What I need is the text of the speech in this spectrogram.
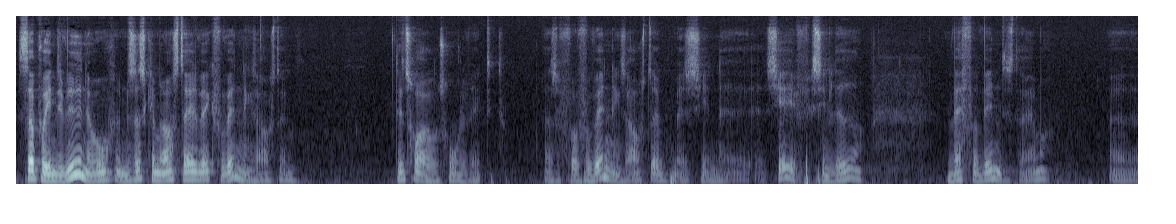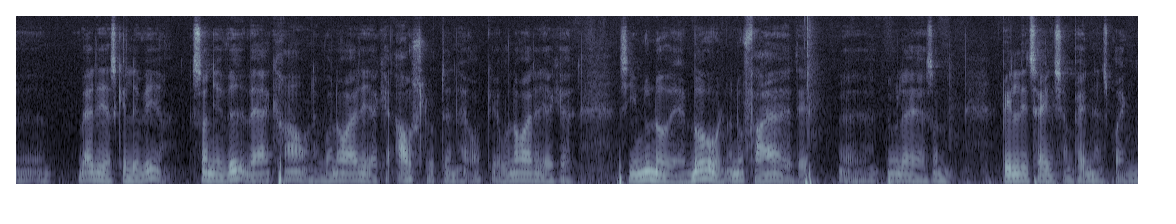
Så på individniveau, så skal man også stadigvæk forventningsafstemme. Det tror jeg er utrolig vigtigt. Altså få forventningsafstemt med sin øh, chef, sin leder. Hvad forventes der af mig? Øh, hvad er det, jeg skal levere? Sådan jeg ved, hvad er kravene? Hvornår er det, jeg kan afslutte den her opgave? Hvornår er det, jeg kan sige, nu nåede jeg mål, og nu fejrer jeg det. Øh, nu lader jeg sådan billedligt tale champagne springe.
